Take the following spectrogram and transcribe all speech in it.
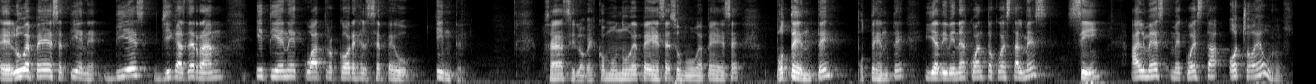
el VPS tiene 10 gigas de RAM y tiene 4 cores el CPU Intel. O sea, si lo ves como un VPS, es un VPS potente, potente. ¿Y adivina cuánto cuesta al mes? Sí, al mes me cuesta 8 euros.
